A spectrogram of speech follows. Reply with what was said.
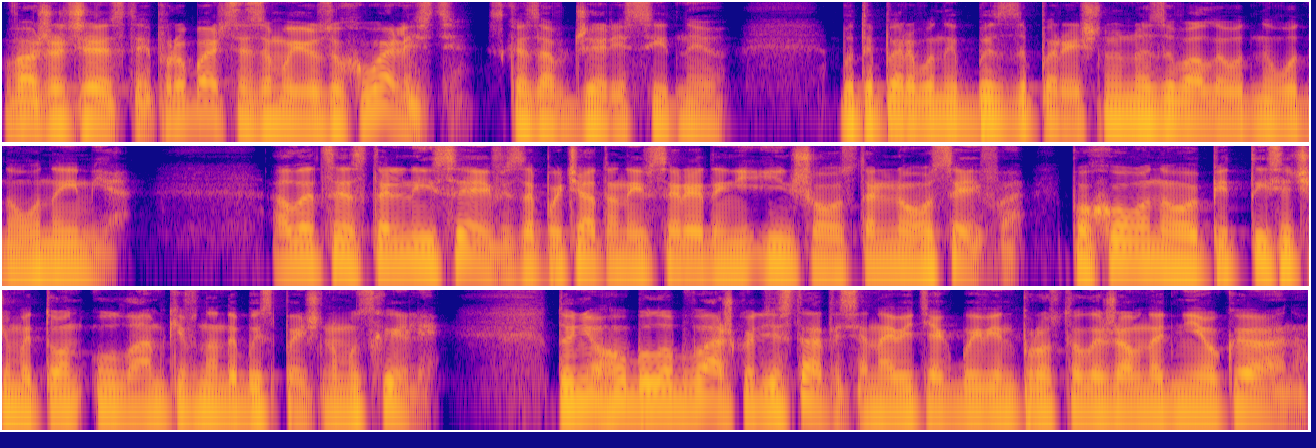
Ваша честе, пробачте за мою зухвалість, сказав Джері Сіднею, бо тепер вони беззаперечно називали одне одного на ім'я. Але це стальний сейф, запечатаний всередині іншого стального сейфа, похованого під тисячами тонн уламків на небезпечному схилі. До нього було б важко дістатися, навіть якби він просто лежав на дні океану.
